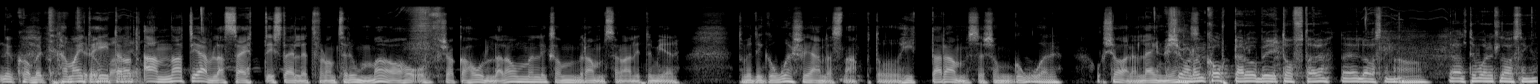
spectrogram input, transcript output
Nu, kommer kan man inte trumman hitta något igen. annat jävla sätt istället för de trumma då, och, och försöka hålla dem liksom, ramsorna lite mer. De inte går så jävla snabbt och hitta ramsor som går och köra länge. Kör dem kortare och byt oftare. Det är lösningen. Det har alltid varit lösningen.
